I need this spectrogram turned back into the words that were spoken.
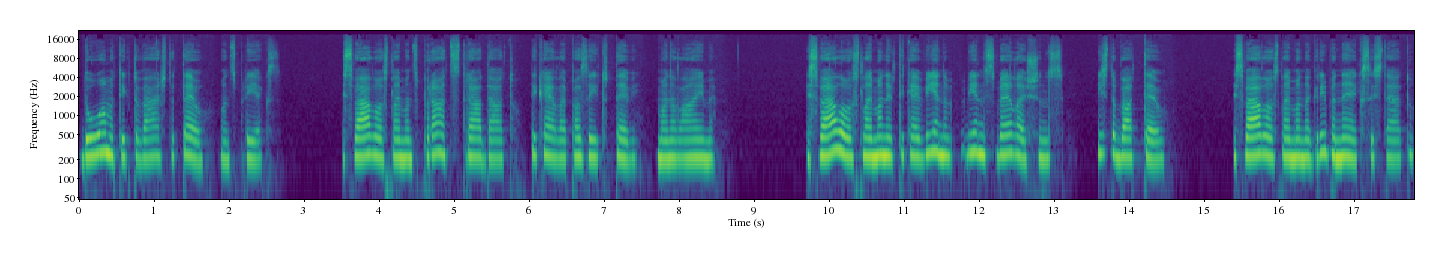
doma tiktu vērsta tev, mans prieks. Es vēlos, lai mans prāts strādātu tikai, lai pazītu tevi, mana laime. Es vēlos, lai man ir tikai viena, vienas vēlēšanas izdabāt tev. Es vēlos, lai mana griba neeksistētu,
